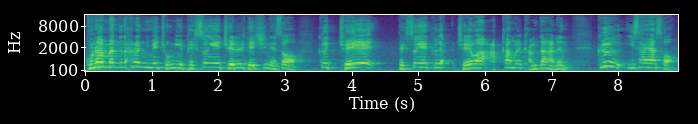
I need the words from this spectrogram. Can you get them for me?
고난받는 하나님의 종이 백성의 죄를 대신해서 그 죄의, 백성의 그 죄와 악함을 감당하는 그 이사야서,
